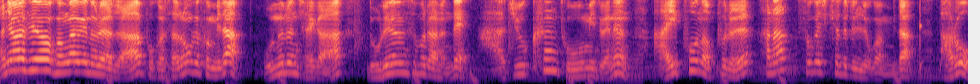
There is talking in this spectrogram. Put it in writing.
안녕하세요. 건강하게 노래하자 보컬살롱 백호입니다. 오늘은 제가 노래 연습을 하는데 아주 큰 도움이 되는 아이폰 어플을 하나 소개시켜 드리려고 합니다. 바로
